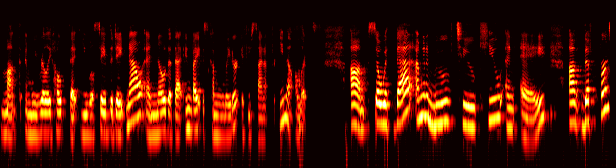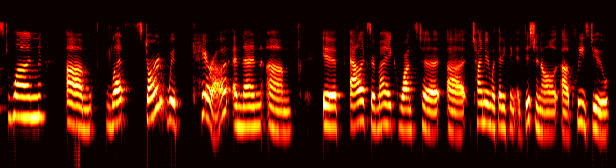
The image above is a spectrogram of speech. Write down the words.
month. And we really hope that you will save the date now and know that that invite is coming later if you sign up for email alerts. Um, so with that, I'm going to move to Q and A. Um, the first one, um, let's start with Kara, and then um, if Alex or Mike wants to uh, chime in with anything additional, uh, please do.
